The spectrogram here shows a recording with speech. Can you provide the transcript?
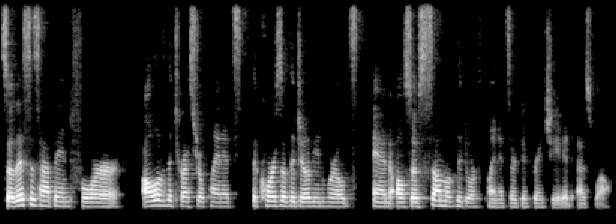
So this has happened for all of the terrestrial planets, the cores of the Jovian worlds, and also some of the dwarf planets are differentiated as well.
